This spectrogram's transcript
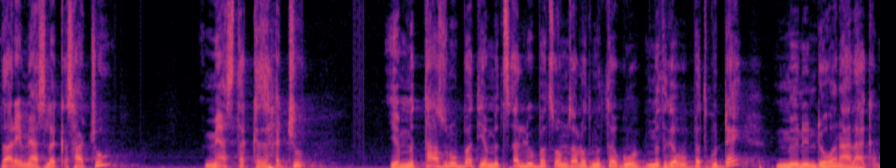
ዛሬ የሚያስለቅሳችሁ የሚያስተክዛችሁ የምታዝኑበት የምትጸልዩበት ጾም ጸሎት የምትገቡበት ጉዳይ ምን እንደሆነ አላቅም።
